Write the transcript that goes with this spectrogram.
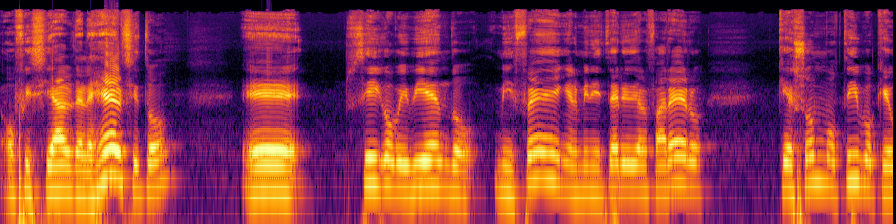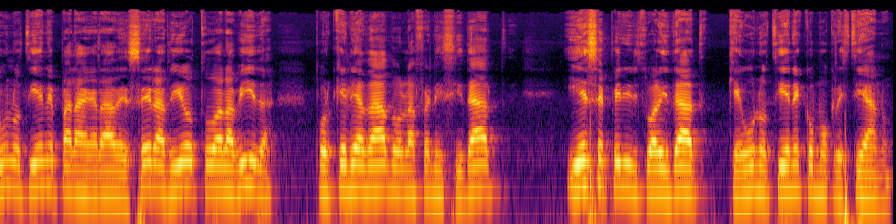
oficial del ejército. Eh, sigo viviendo mi fe en el ministerio de alfarero, que son motivos que uno tiene para agradecer a Dios toda la vida, porque le ha dado la felicidad y esa espiritualidad que uno tiene como cristiano.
